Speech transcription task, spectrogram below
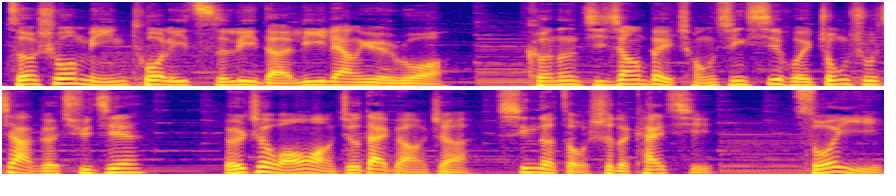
则说明脱离磁力的力量越弱，可能即将被重新吸回中枢价格区间。而这往往就代表着新的走势的开启，所以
